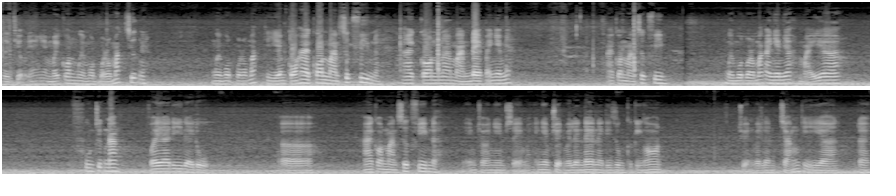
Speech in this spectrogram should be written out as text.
giới thiệu với anh em. Mấy con? 11 Pro Max trước nha. 11 Pro Max thì em có hai con màn sức phim này hai con à, màn đẹp anh em nhé. Hai con màn sức phim. 11 Pro Max anh em nhé. Máy uh, full chức năng VID đầy đủ. Uh, hai con màn sức phim này em cho anh em xem này. anh em chuyển về lên đen này thì dùng cực kỳ ngon. Chuyển về lên trắng thì uh, đây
